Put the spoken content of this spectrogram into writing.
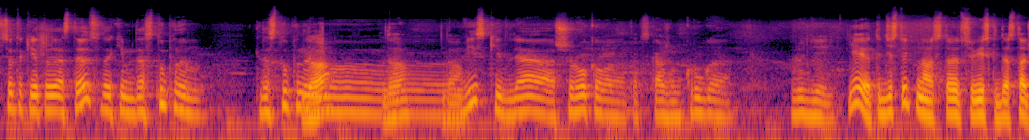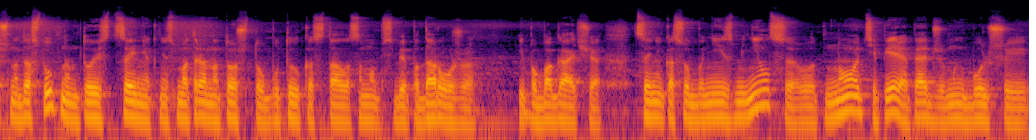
все-таки это остается таким доступным, доступным да, э, да, да. виски для широкого, так скажем, круга людей. Не, это действительно остается виски достаточно доступным, то есть ценник, несмотря на то, что бутылка стала сама по себе подороже и побогаче, ценник особо не изменился, вот, но теперь, опять же, мы больше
